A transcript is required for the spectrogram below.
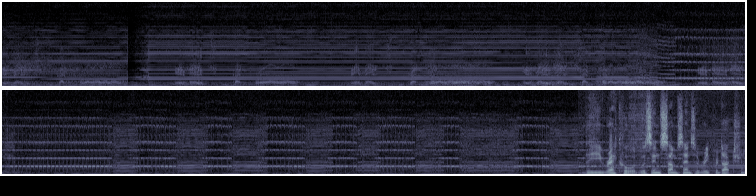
image control, image control, image control, image control. The record was in some sense a reproduction.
